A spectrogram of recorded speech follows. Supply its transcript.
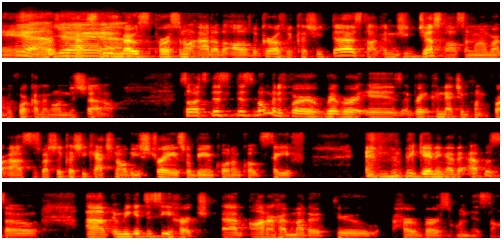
And Yeah, yeah, perhaps yeah. the most personal out of the, all of the girls because she does talk, and she just lost her mom right before coming on the show. So it's this this moment for River is a great connection point for us, especially because she catching all these strays for being quote unquote safe in the beginning of the episode, um, and we get to see her um, honor her mother through her verse on this song.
